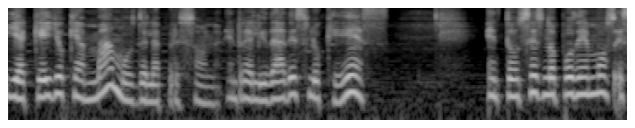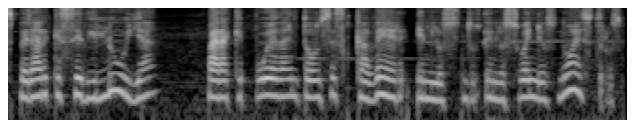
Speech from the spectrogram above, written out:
y aquello que amamos de la persona. En realidad es lo que es. Entonces no podemos esperar que se diluya para que pueda entonces caber en los, en los sueños nuestros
